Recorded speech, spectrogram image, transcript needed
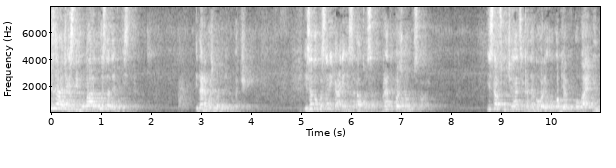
izađe iz tih mubarak usta da je to istina. I da ne može da bude drugačije. I zato poslanika alaihi salatu sallam, brate pažnje ovu stvar. Islamski učenjaci kada govore o objavi, o vahju,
